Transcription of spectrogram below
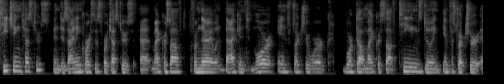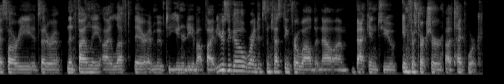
teaching testers and designing courses for testers at Microsoft. From there, I went back into more infrastructure work, worked on Microsoft Teams doing infrastructure, SRE, etc. And then finally, I left there and moved to Unity about five years ago, where I did some testing for a while, but now I'm back into infrastructure uh, type work.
